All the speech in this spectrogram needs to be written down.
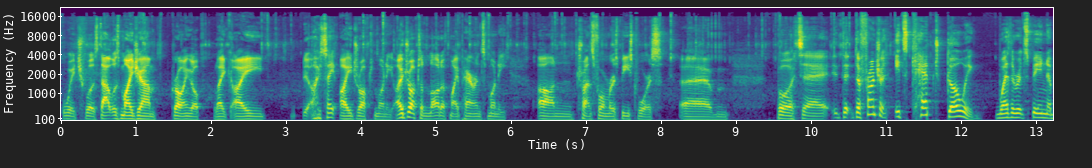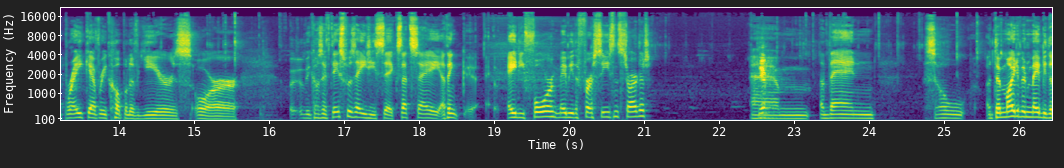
which was that was my jam growing up. Like I, I say I dropped money. I dropped a lot of my parents' money on Transformers Beast Wars. Um, but uh, the, the franchise it's kept going, whether it's been a break every couple of years or because if this was 86 let's say i think 84 maybe the first season started. Um Yep. and then so there might have been maybe the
